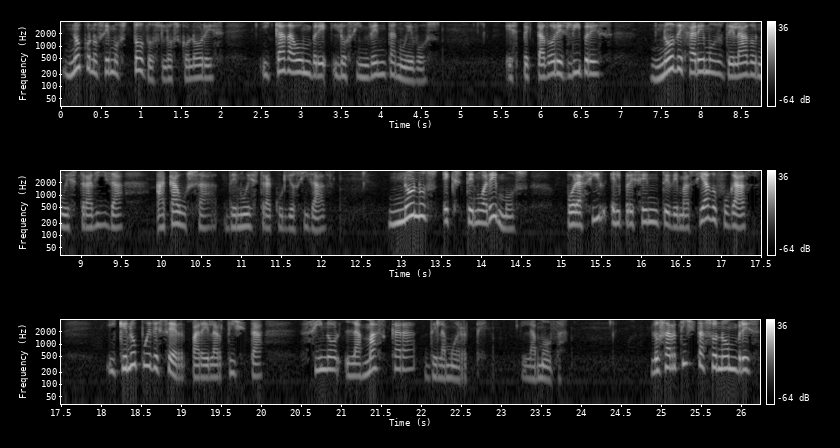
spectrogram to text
No conocemos todos los colores y cada hombre los inventa nuevos. Espectadores libres, no dejaremos de lado nuestra vida a causa de nuestra curiosidad. No nos extenuaremos por asir el presente demasiado fugaz y que no puede ser para el artista sino la máscara de la muerte, la moda. Los artistas son hombres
